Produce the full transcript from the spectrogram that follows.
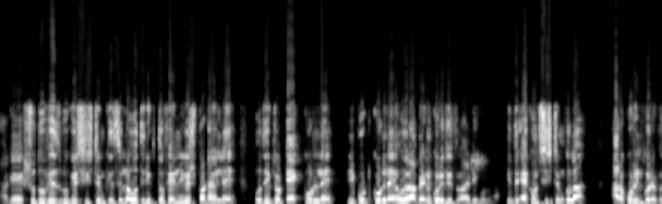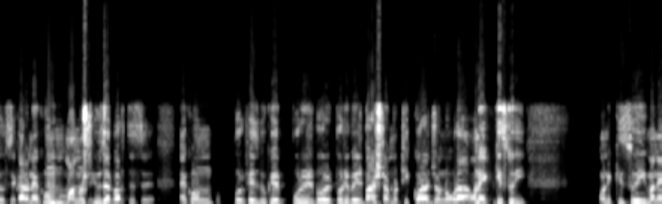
আগে শুধু ফেসবুকের সিস্টেম কি ছিল, অতিরিক্ত ফ্রেন্ড রিকোয়েস্ট পাঠাইলে, অতিরিক্ত ট্যাগ করলে রিপোর্ট করলে ওরা ব্যান করে দিত আইডি গুলো। কিন্তু এখন সিস্টেমগুলা আরও কঠিন করে ফেলছে, কারণ এখন মানুষ ইউজার বাড়তেছে। এখন ফেসবুকের পরিবেশ ভারসাম্য ঠিক করার জন্য ওরা অনেক কিছুই অনেক কিছুই মানে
